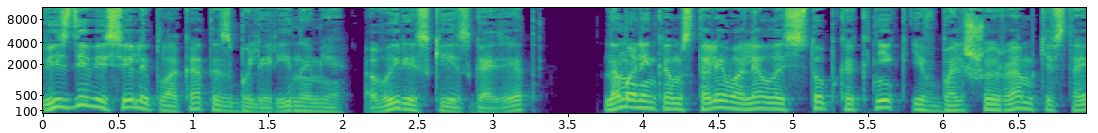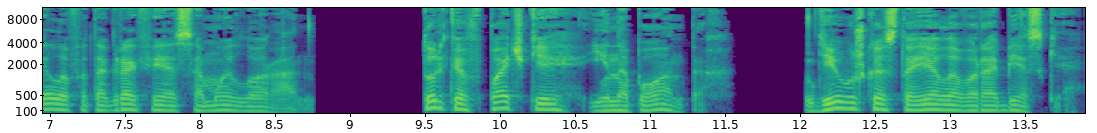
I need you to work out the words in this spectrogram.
Везде висели плакаты с балеринами, вырезки из газет. На маленьком столе валялась стопка книг, и в большой рамке стояла фотография самой Лоран. Только в пачке и на пуантах. Девушка стояла в арабеске.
